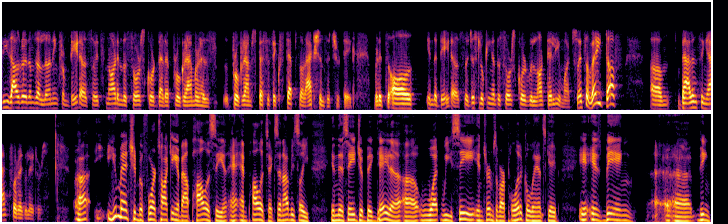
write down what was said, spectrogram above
these algorithms are learning from data so it's not in the source code that a programmer has programmed specific steps or actions it should take but it's all in the data so just looking at the source code will not tell you much so it's a very tough um, balancing act for regulators. Uh, you mentioned before talking about policy and, and, politics, and obviously, in this age of big data, uh, what we see in terms of our political landscape is being uh, uh, being,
